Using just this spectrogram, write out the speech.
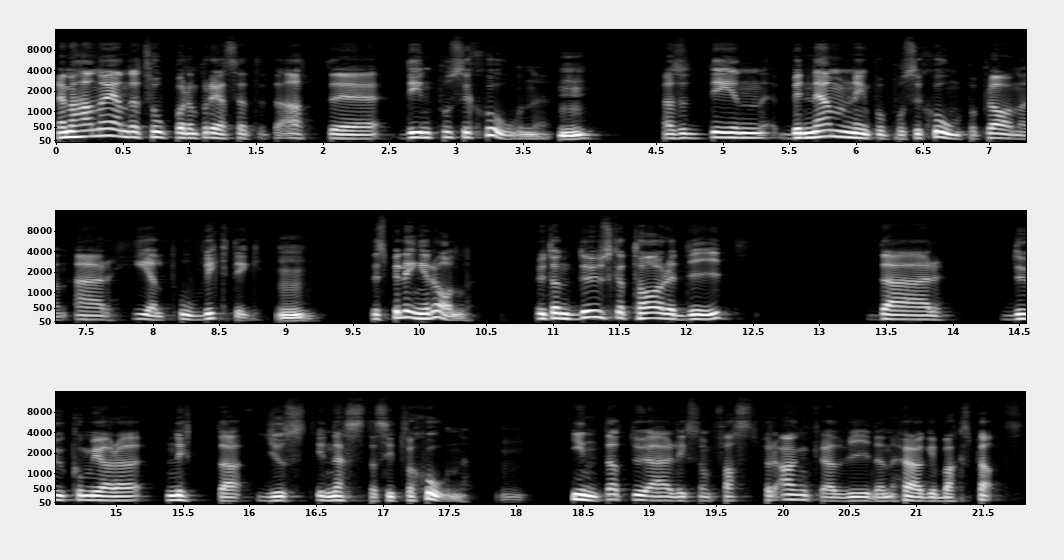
nej men han har ju ändrat fotbollen på det sättet att eh, din position, Mm. Alltså din benämning på position på planen är helt oviktig. Mm. Det spelar ingen roll. Utan du ska ta dig dit där du kommer göra nytta just i nästa situation. Mm. Inte att du är liksom fast förankrad vid en högerbacksplats.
